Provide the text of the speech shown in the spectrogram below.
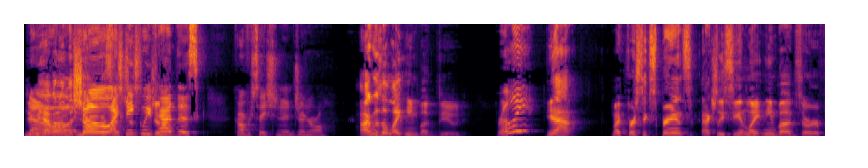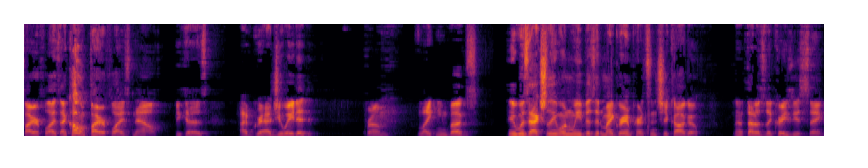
Did no, we have it on the show? No, I think we've general? had this conversation in general. I was a lightning bug dude. Really? Yeah. My first experience actually seeing lightning bugs or fireflies, I call them fireflies now because I've graduated from lightning bugs. It was actually when we visited my grandparents in Chicago. And I thought it was the craziest thing.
